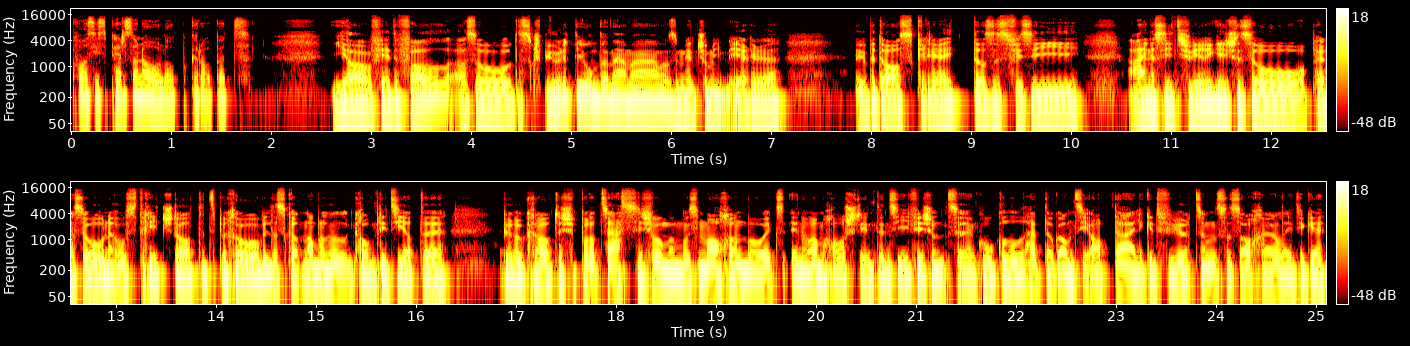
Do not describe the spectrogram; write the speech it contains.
quasi das Personal abgraben. Ja, auf jeden Fall. Also das spüren die Unternehmen auch. Also wir haben schon mit mehreren über das geredet, dass es für sie einerseits schwierig ist, so Personen aus Drittstaaten zu bekommen, weil das gerade nochmal ein komplizierter bürokratischer Prozess ist, den man muss machen muss der enorm kostenintensiv ist. Und äh, Google hat da ganze Abteilungen dafür, um so Sachen zu erledigen.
